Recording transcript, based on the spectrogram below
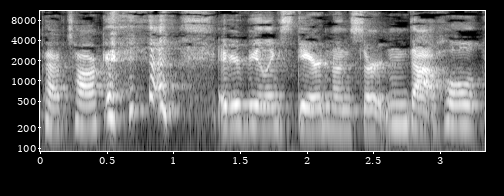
pep talk, if you're feeling scared and uncertain, that whole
